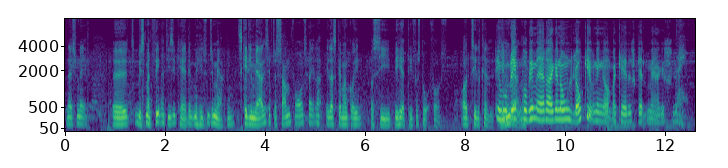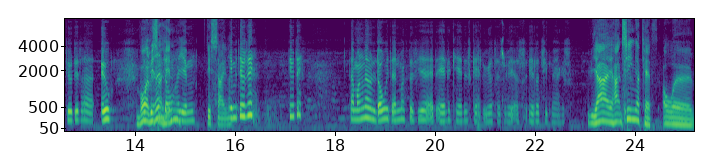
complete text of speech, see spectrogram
nationalt, øh, hvis man finder disse katte med hensyn til mærkning? Skal de mærkes efter samme forholdsregler, eller skal man gå ind og sige, det her det er for stort for os? Og tilkalde Det problem, problemet er, at der ikke er nogen lovgivning om, at katte skal mærkes. Jo. Nej. Det er jo det, der er øv. Hvor er vi så henne? herhjemme. Det sejler. Jamen, det er jo det. Det er jo det. Der mangler jo en lov i Danmark, der siger, at alle katte skal øretatoveres eller chipmærkes. Jeg øh, har en seniorkat, og øh,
